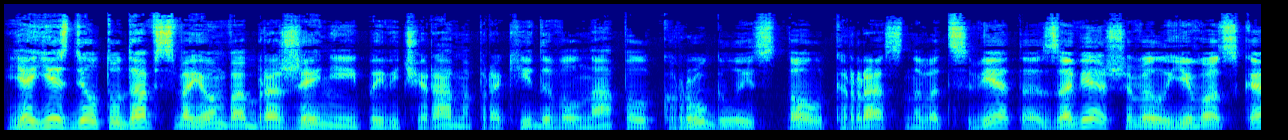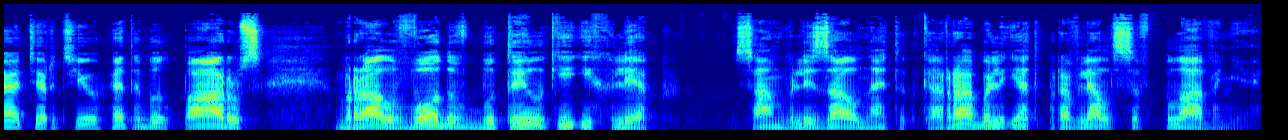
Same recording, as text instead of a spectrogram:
Я ездил туда в своем воображении и по вечерам опрокидывал на пол круглый стол красного цвета, завешивал его скатертью, это был парус, брал воду в бутылки и хлеб. Сам влезал на этот корабль и отправлялся в плавание.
